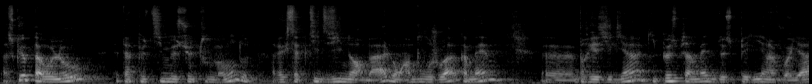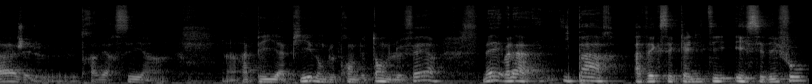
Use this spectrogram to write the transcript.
Parce que Paolo, c'est un petit monsieur tout le monde, avec sa petite vie normale, bon, un bourgeois quand même, brésilien, qui peut se permettre de se payer un voyage et de, de traverser un, un pays à pied, donc de prendre le temps de le faire. Mais voilà, il part avec ses qualités et ses défauts,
